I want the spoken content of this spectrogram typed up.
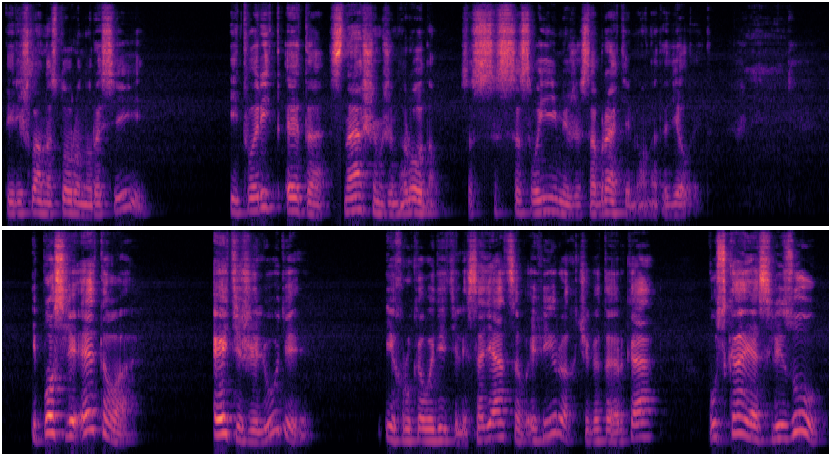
перешла на сторону России и творит это с нашим же народом, со, со своими же собратьями он это делает. И после этого эти же люди, их руководители, садятся в эфирах ЧГТРК, пуская слезу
